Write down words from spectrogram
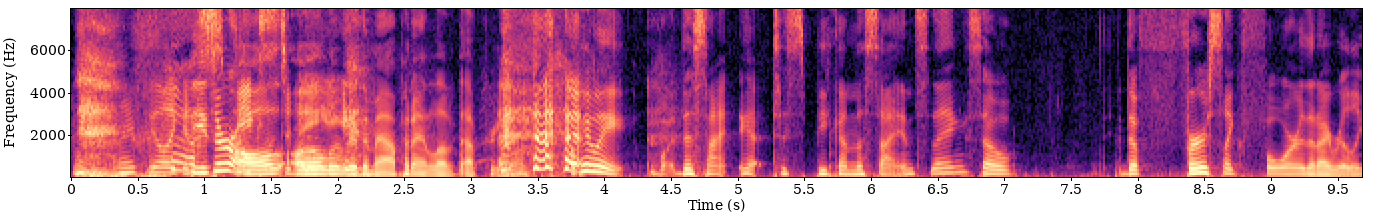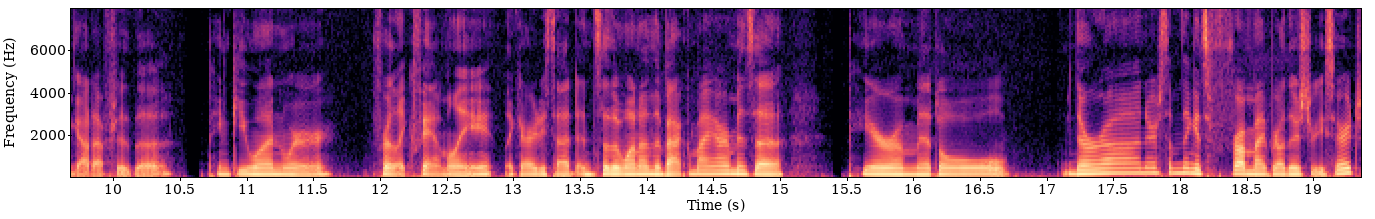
And I feel like it These are all to all me. over the map, and I love that for you. okay, wait. What, the science. Yeah, to speak on the science thing. So, the first like four that I really got after the pinky one were for like family, like I already said, and so the one on the back of my arm is a pyramidal neuron or something. It's from my brother's research.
